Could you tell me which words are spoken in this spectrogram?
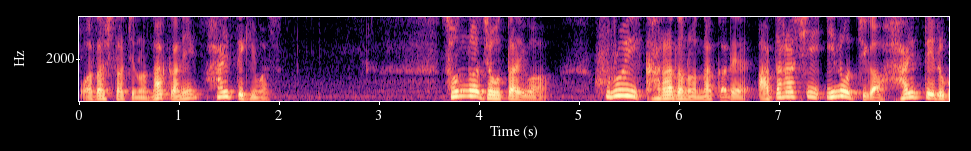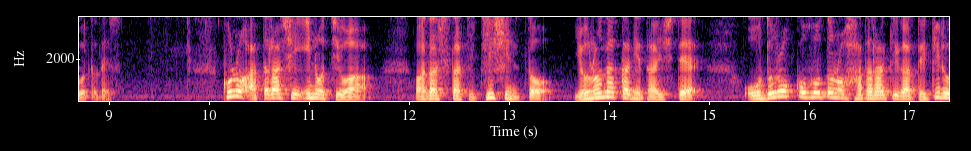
私たちの中に入ってきます。そんな状態は古い体の中で新しい命が入っていることです。この新しい命は私たち自身と世の中に対して驚くほどの働きができる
